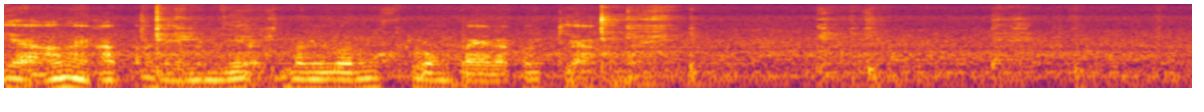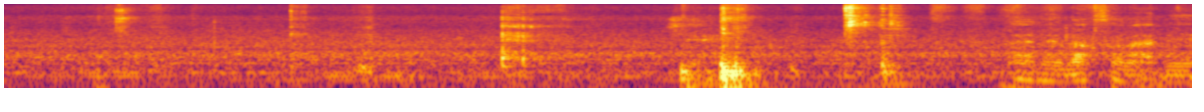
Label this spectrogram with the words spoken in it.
กี่ยวเข้าหน่อยครับอะไรมันเยอะมันล้นลงไปแล้วก็เกี่ยวเข้าหน่อยได้ในลักษณะนี้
